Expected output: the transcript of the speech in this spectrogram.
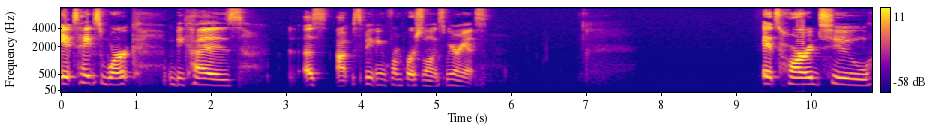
it takes work because uh, I'm speaking from personal experience it's hard to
